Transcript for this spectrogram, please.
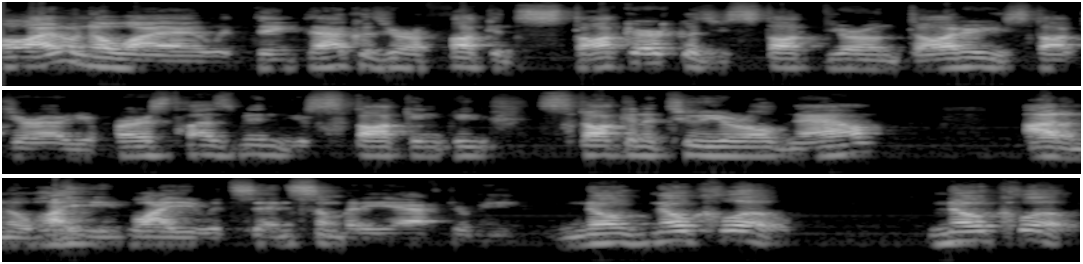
Oh, I don't know why I would think that. Because you're a fucking stalker. Because you stalked your own daughter. You stalked your uh, your first husband. You're stalking stalking a two year old now. I don't know why you why you would send somebody after me. No no clue. No clue.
